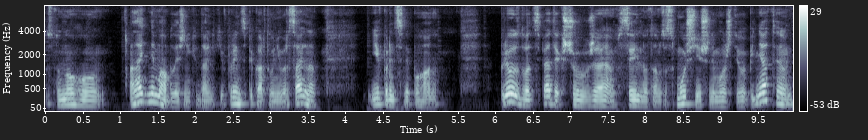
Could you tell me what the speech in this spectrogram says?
З основного. А навіть нема ближніків дальніків. В принципі, карта універсальна і, в принципі, непогано. Плюс 25, якщо ви вже сильно там засмучені, що не можете його підняти,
